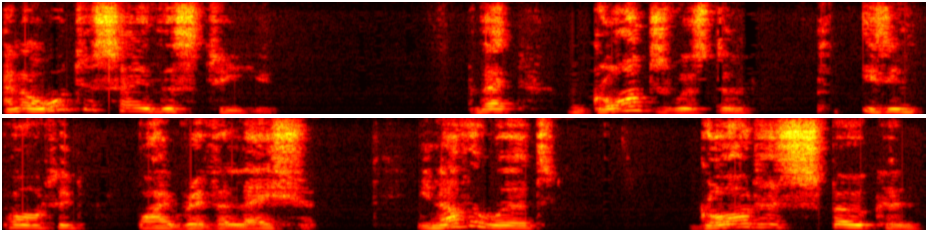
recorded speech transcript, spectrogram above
And I want to say this to you that God's wisdom is imparted by revelation. In other words, God has spoken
